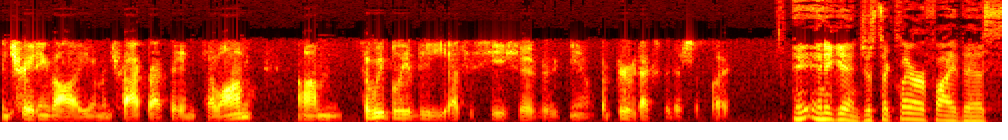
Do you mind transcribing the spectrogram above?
and trading volume and track record and so on. Um, so we believe the SEC should, you know, approve it expeditiously. And again, just to clarify this,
